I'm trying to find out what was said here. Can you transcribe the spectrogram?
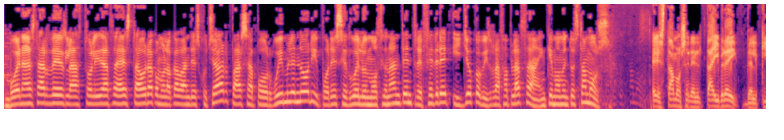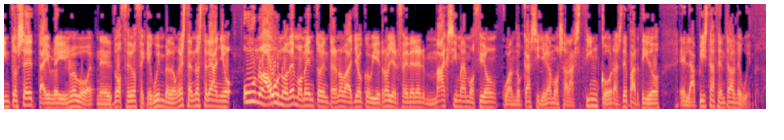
Buenas tardes. La actualidad a esta hora, como lo acaban de escuchar, pasa por Wimbledon y por ese duelo emocionante entre Federer y Djokovic. Rafa Plaza, ¿en qué momento estamos? Estamos en el tiebreak del quinto set, tiebreak nuevo en el 12-12 que Wimbledon este en este año, 1 a 1 de momento entre Novak Djokovic y Roger Federer, máxima emoción cuando casi llegamos a las 5 horas de partido en la pista central de Wimbledon.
